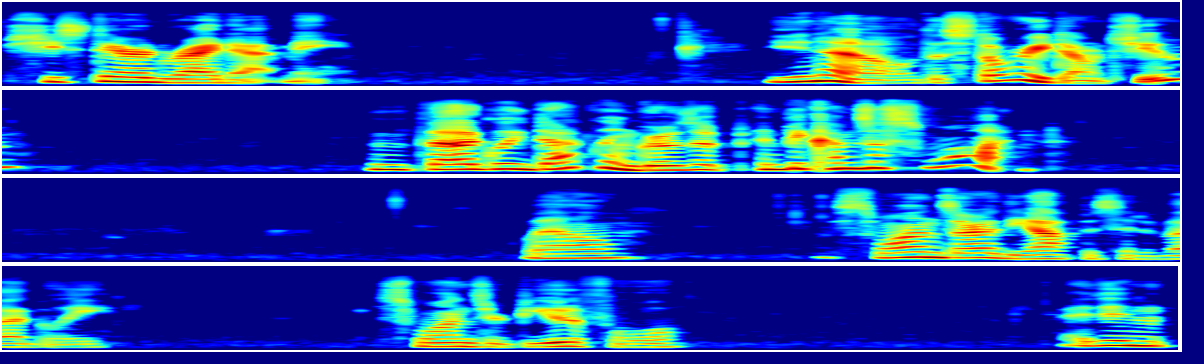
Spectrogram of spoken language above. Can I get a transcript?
She stared right at me. You know the story, don't you? The ugly duckling grows up and becomes a swan. Well, swans are the opposite of ugly. Swans are beautiful, I didn't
